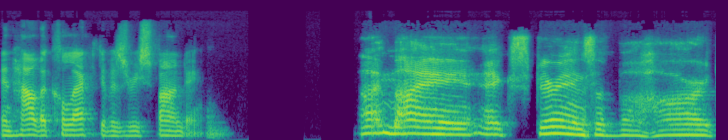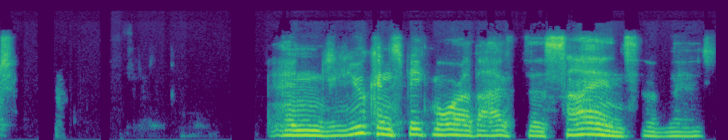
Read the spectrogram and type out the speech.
and how the collective is responding? Uh, my experience of the heart, and you can speak more about the science of this,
